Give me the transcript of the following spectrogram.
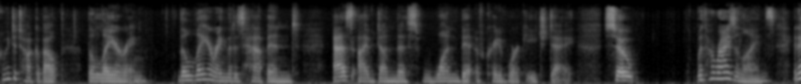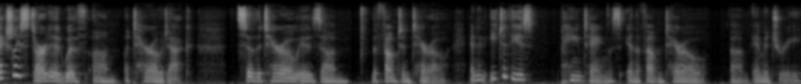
going to talk about the layering, the layering that has happened as I've done this one bit of creative work each day. So, with Horizon Lines, it actually started with um, a tarot deck. So, the tarot is um, the Fountain Tarot. And in each of these paintings in the Fountain Tarot um, imagery,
